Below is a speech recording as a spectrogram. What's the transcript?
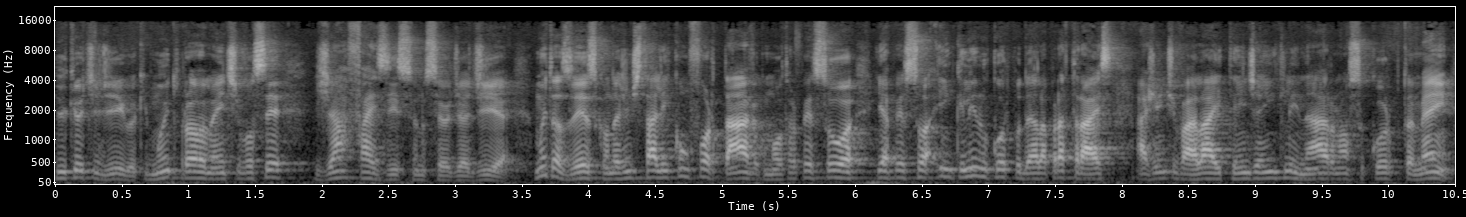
E o que eu te digo é que muito provavelmente você já faz isso no seu dia a dia. Muitas vezes, quando a gente está ali confortável com uma outra pessoa e a pessoa inclina o corpo dela para trás, a gente vai lá e tende a inclinar o nosso corpo também.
